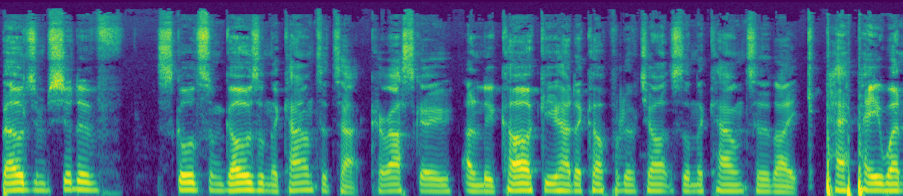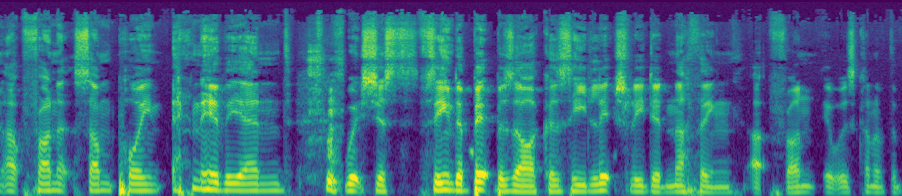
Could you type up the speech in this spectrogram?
Belgium should have scored some goals on the counter attack. Carrasco and Lukaku had a couple of chances on the counter. Like Pepe went up front at some point near the end, which just seemed a bit bizarre because he literally did nothing up front. It was kind of the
